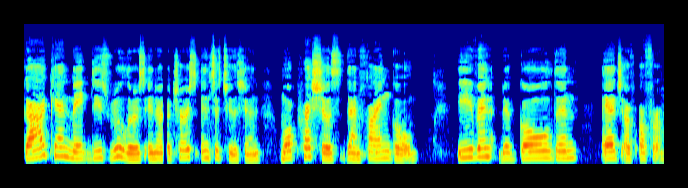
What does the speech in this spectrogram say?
God can make these rulers in our church institution more precious than fine gold, even the golden edge of Ophir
